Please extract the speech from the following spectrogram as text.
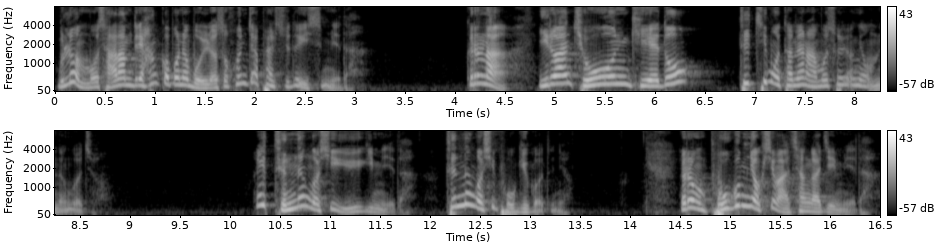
물론 뭐 사람들이 한꺼번에 몰려서 혼자 팔 수도 있습니다. 그러나 이러한 좋은 기회도 듣지 못하면 아무 소용이 없는 거죠. 듣는 것이 유익입니다. 듣는 것이 복이거든요. 여러분, 복음 역시 마찬가지입니다.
